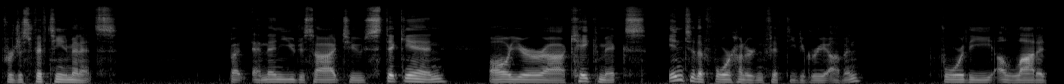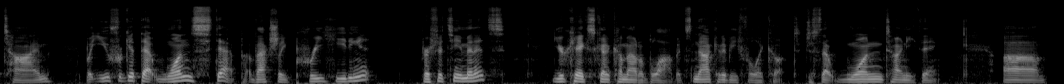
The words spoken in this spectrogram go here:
for just 15 minutes but and then you decide to stick in all your uh, cake mix into the 450 degree oven for the allotted time but you forget that one step of actually preheating it for 15 minutes your cake's going to come out a blob it's not going to be fully cooked just that one tiny thing um,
